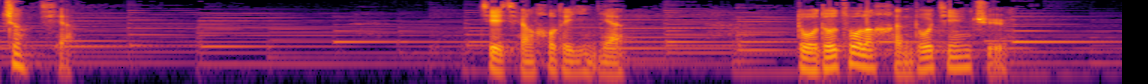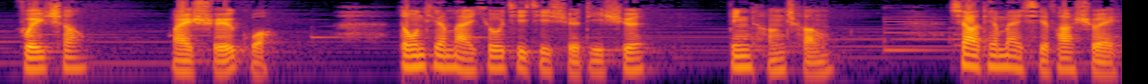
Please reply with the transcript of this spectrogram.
挣钱。借钱后的一年，朵朵做了很多兼职，微商，卖水果，冬天卖 UGG 雪地靴、冰糖橙，夏天卖洗发水、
